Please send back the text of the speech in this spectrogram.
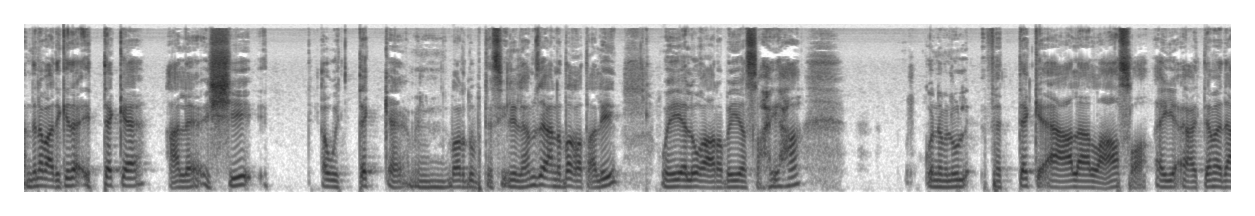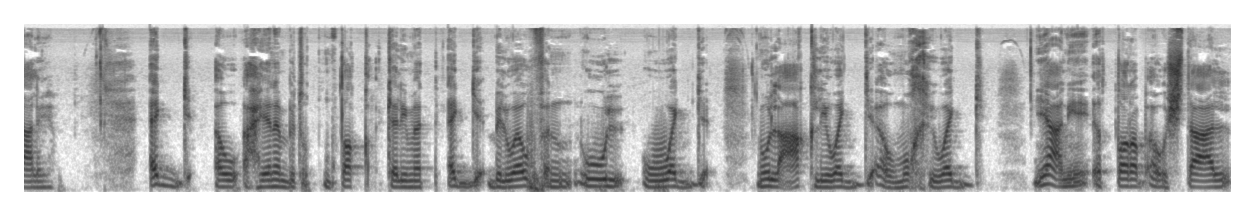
عندنا بعد كده اتكى على الشيء أو التكة من برضو بتسهيل الهمزة يعني ضغط عليه وهي لغة عربية صحيحة. كنا بنقول فاتكأ على العصا أي اعتمد عليه. أج أو أحيانا بتنطق كلمة أج بالواو فنقول وج نقول عقلي وج أو مخي وج. يعني اضطرب أو اشتعل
